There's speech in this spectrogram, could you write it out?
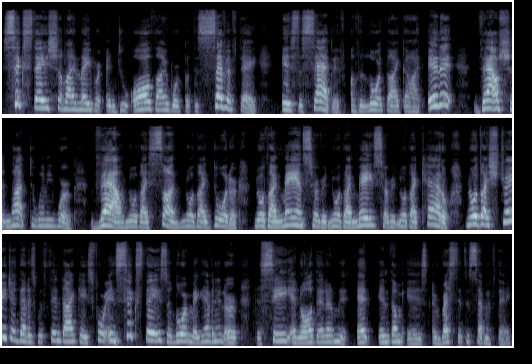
Six days shall I labor and do all thy work, but the seventh day is the Sabbath of the Lord thy God. In it Thou shalt not do any work, thou, nor thy son, nor thy daughter, nor thy manservant, nor thy maidservant, nor thy cattle, nor thy stranger that is within thy gates. For in six days the Lord made heaven and earth, the sea, and all that in them is, and rested the seventh day.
